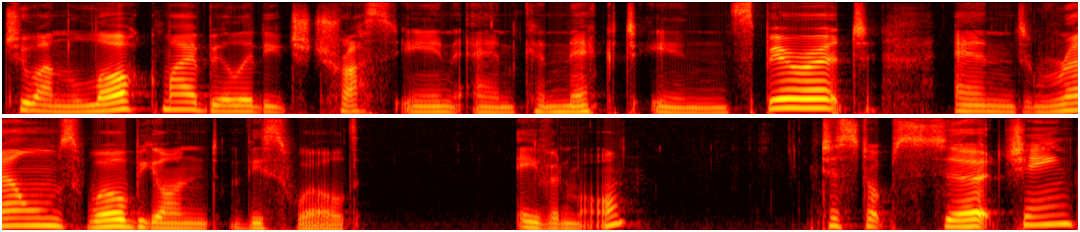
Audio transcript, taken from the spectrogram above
to unlock my ability to trust in and connect in spirit and realms well beyond this world even more to stop searching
